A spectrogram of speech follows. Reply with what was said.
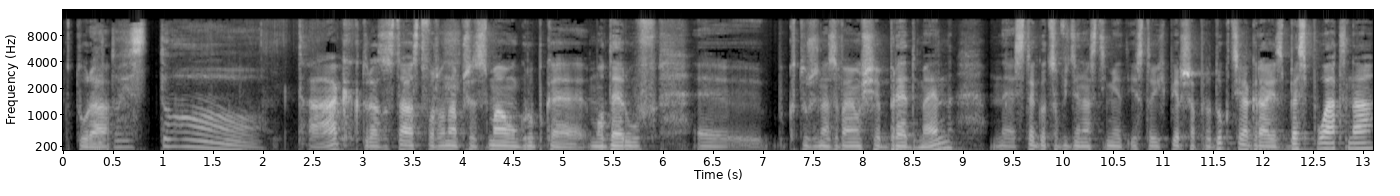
która... To jest to. Tak, która została stworzona przez małą grupkę moderów, e, którzy nazywają się Breadmen. E, Z tego co widzę na Steamie, jest to ich pierwsza produkcja. Gra jest bezpłatna.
